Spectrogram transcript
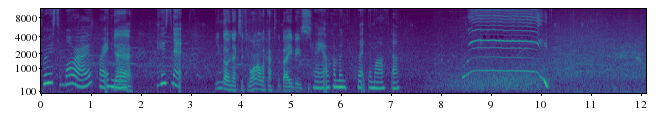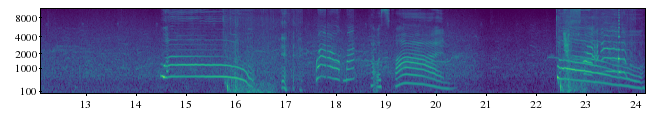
bruise tomorrow. Right, anyway. Yeah. Who's next? You can go next if you want. I'll look after the babies. Okay, I'll come and collect them after. Whee! Whoa! Wow, Mum. That was fun. Whoa!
